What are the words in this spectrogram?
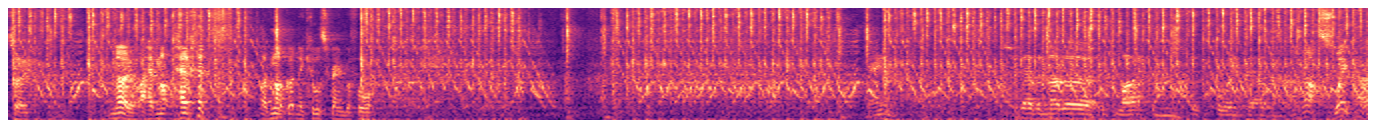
So, no, I have not had. I've not gotten a kill screen before. Dang. Should have another life and just 40,000. Oh, ah, sweet. All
